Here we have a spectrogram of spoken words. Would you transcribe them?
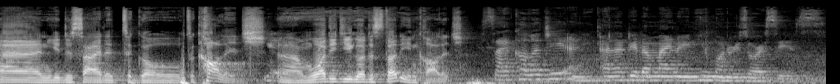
and you decided to go to college. Yes. Um, what did you go to study in college? Psychology, and, and I did a minor in human resources.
